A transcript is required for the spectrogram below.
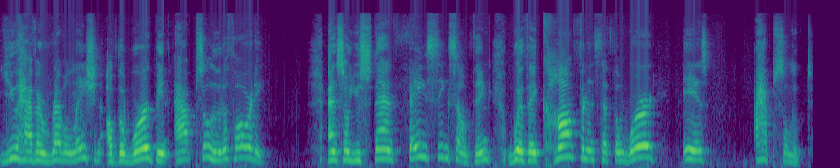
You have a revelation of the word being absolute authority. And so you stand facing something with a confidence that the word is absolute.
